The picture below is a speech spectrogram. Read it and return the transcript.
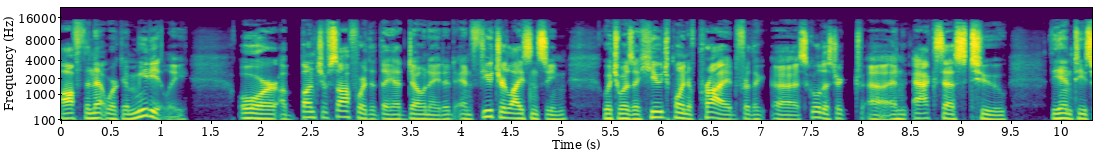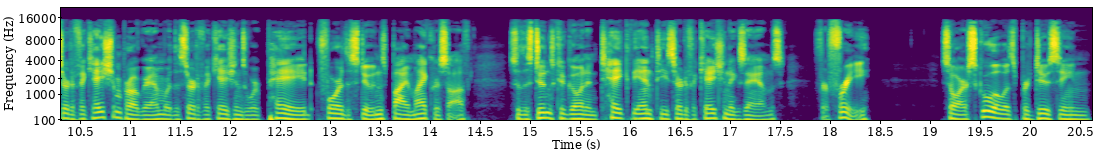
off the network immediately, or a bunch of software that they had donated, and future licensing, which was a huge point of pride for the uh, school district, uh, and access to the NT certification program, where the certifications were paid for the students by Microsoft. So the students could go in and take the NT certification exams for free. So our school was producing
